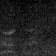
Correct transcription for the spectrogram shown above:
yeah,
